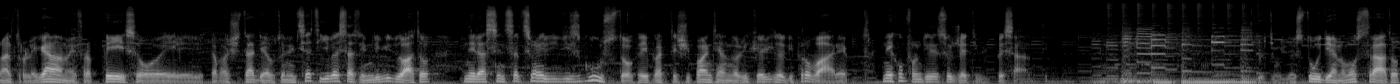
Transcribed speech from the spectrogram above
Un altro legame fra peso e capacità di autoiniziativa è stato individuato nella sensazione di disgusto che i partecipanti hanno riferito di provare nei confronti dei soggetti più pesanti. Gli ultimi due studi hanno mostrato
